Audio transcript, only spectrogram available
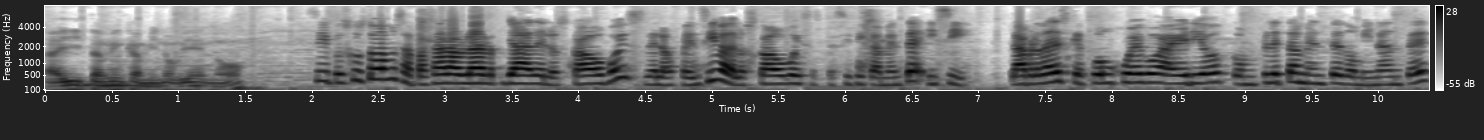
ahí también caminó bien, ¿no? Sí, pues justo vamos a pasar a hablar ya de los Cowboys, de la ofensiva de los Cowboys específicamente. Y sí, la verdad es que fue un juego aéreo completamente dominante.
